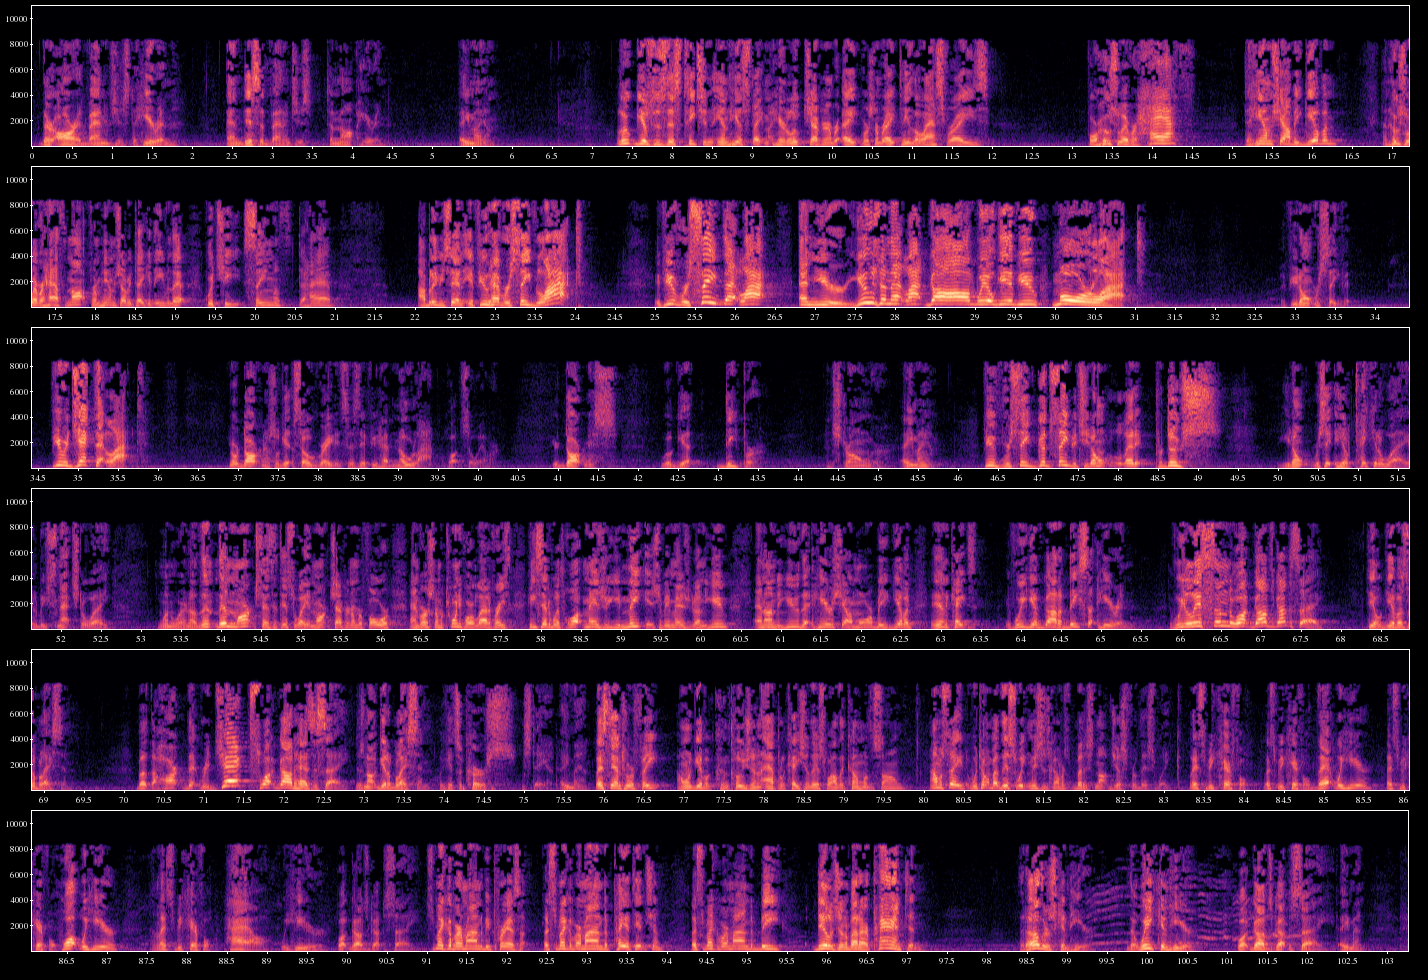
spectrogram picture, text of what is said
There are advantages to hearing and disadvantages to not hearing. Amen. Luke gives us this teaching in his statement here, Luke chapter number 8, verse number 18, the last phrase. For whosoever hath, to him shall be given, and whosoever hath not, from him shall be taken even that which he seemeth to have. I believe he's saying, if you have received light, if you've received that light and you're using that light, God will give you more light. If you don't receive it. If you reject that light, your darkness will get so great it's as if you have no light whatsoever. Your darkness will get deeper and stronger. Amen. If you've received good seed but you don't let it produce, you don't receive, he'll take it away. It'll be snatched away one way or another. Then, then Mark says it this way in Mark chapter number four and verse number 24, the latter phrase, he said, with what measure you meet, it shall be measured unto you and unto you that hear shall more be given. It indicates if we give God a decent hearing, if we listen to what God's got to say, He'll give us a blessing. But the heart that rejects what God has to say does not get a blessing. It gets a curse instead. Amen. Let's stand to our feet. I want to give a conclusion and application of this while they come with a song. I'm going to say, we're talking about this week missions conference, but it's not just for this week. Let's be careful. Let's be careful that we hear. Let's be careful what we hear. And let's be careful how we hear what God's got to say. Let's make up our mind to be present. Let's make up our mind to pay attention. Let's make up our mind to be diligent about our parenting that others can hear, that we can hear what God's got to say. Amen.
